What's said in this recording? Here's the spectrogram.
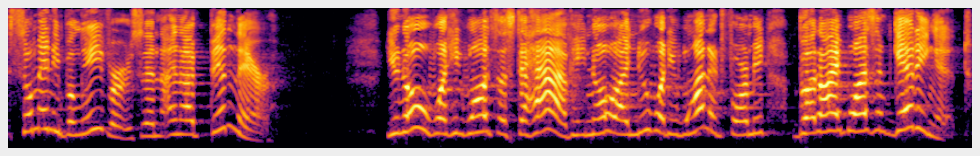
so many believers, and, and I've been there. You know what he wants us to have. He know I knew what he wanted for me, but I wasn't getting it.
